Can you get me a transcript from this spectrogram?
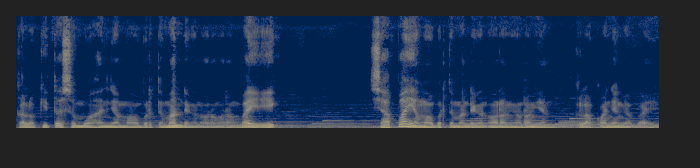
kalau kita semua hanya mau berteman dengan orang-orang baik, siapa yang mau berteman dengan orang-orang yang kelakuannya nggak baik?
